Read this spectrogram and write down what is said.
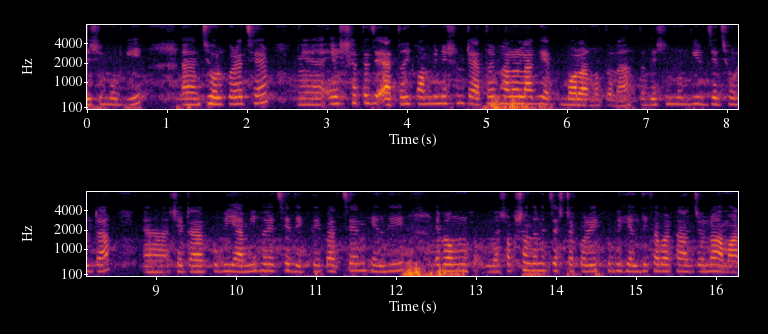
দেশি মুরগি ঝোল করেছে। এর সাথে যে এতই কম্বিনেশনটা এতই ভালো লাগে বলার মতো না। তো দেশি মুরগির যে ঝোলটা সেটা খুবই আমি হয়েছে, দেখতেই পাচ্ছেন হেলদি এবং সবসময় জন্য চেষ্টা করি খুবই হেলদি খাবার খাওয়ার জন্য। আমার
